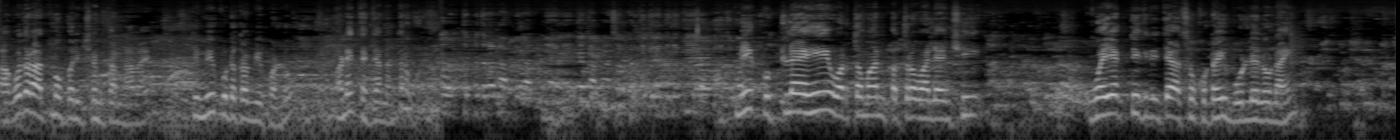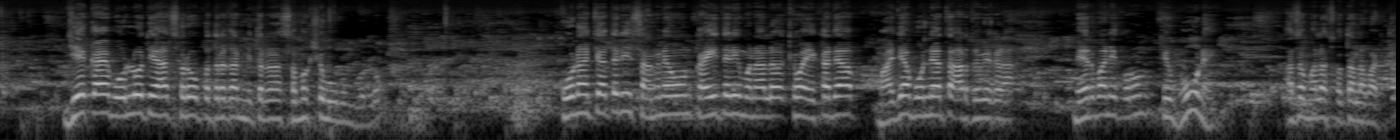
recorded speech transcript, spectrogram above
अगोदर आत्मपरीक्षण करणार आहे की मी कुठं कमी पडलो आणि त्याच्यानंतर मी कुठल्याही वर्तमानपत्रवाल्यांशी वैयक्तिकरित्या असं कुठंही बोललेलो नाही. जे काय बोललो ते आज सर्व पत्रकार मित्रांना समक्ष बोलून बोललो. कोणाच्या तरी सांगण्याहून काहीतरी म्हणालं किंवा एखाद्या माझ्या बोलण्याचा अर्थ वेगळा मेहरबानी करून ते होऊ नये असं मला स्वतःला वाटतं.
